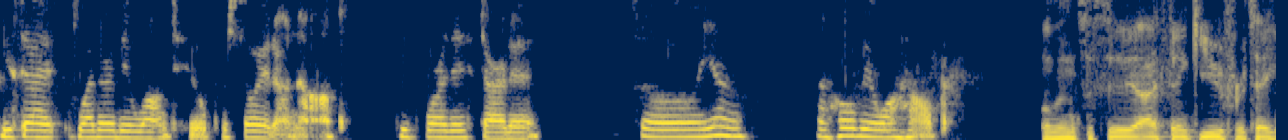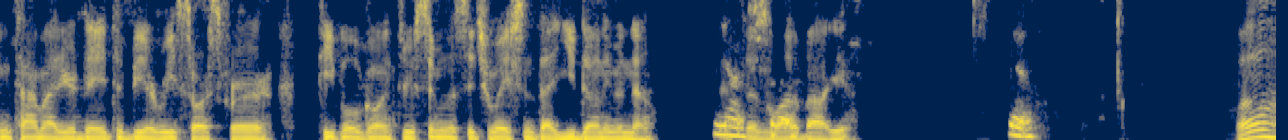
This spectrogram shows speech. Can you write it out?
decide whether they want to pursue it or not before they start it. So yeah, I hope it will help. Well, then, Cecilia, I thank you for taking time out of your day to be a resource for people going through similar situations that you don't even know. That Yeah, says a lot about you. Yeah. Well,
